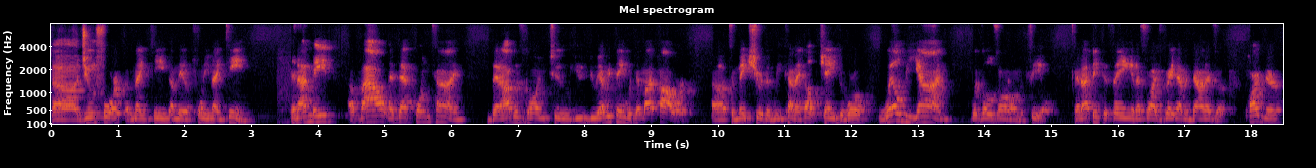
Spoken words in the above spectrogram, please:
uh, June 4th of 19, I mean of 2019, and I made a vow at that point in time that I was going to do everything within my power uh, to make sure that we kind of help change the world well beyond what goes on on the field. And I think the thing, and that's why it's great having Don as a partner,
